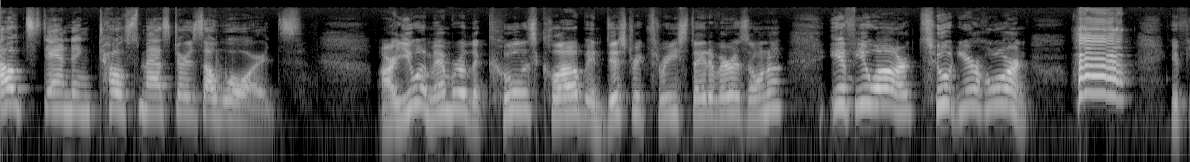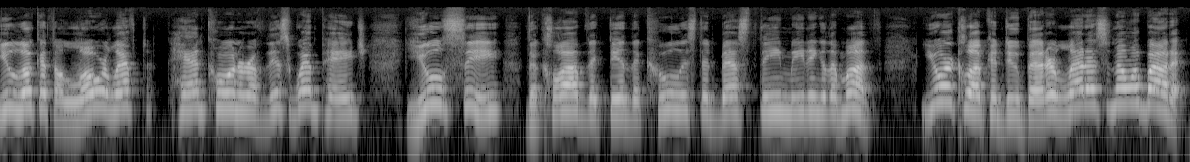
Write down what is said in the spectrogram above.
Outstanding Toastmasters Awards. Are you a member of the coolest club in District 3 state of Arizona? If you are, toot your horn. If you look at the lower left hand corner of this web page, you'll see the club that did the coolest and best theme meeting of the month. Your club can do better. Let us know about it.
